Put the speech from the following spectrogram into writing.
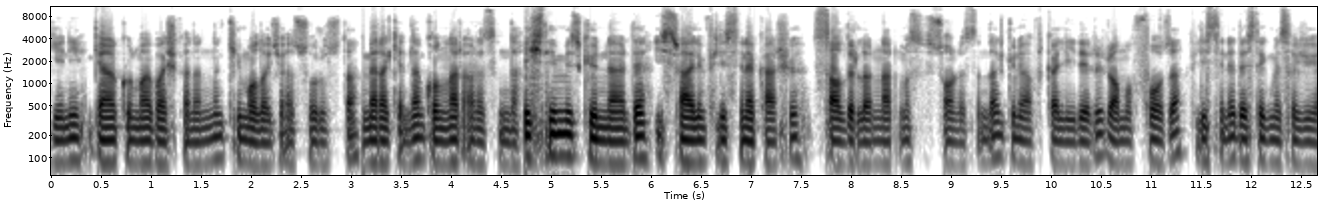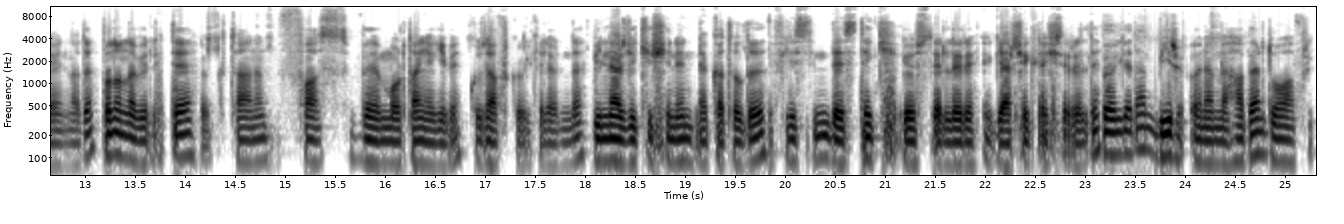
yeni Genelkurmay Başkanı'nın kim olacağı sorusu da merak edilen konular arasında. Geçtiğimiz günlerde İsrail'in Filistin'e karşı saldırılarının artması sonrasında Güney Afrika lideri Ramaphosa Filistin'e destek mesajı yayınladı. Bununla birlikte kıtanın Fas ve Moritanya gibi Kuzey Afrika ülkelerinde binlerce kişinin de katıldığı Filistin destek gösterileri gerçekleştirildi. Bölgeden bir önemli haber Doğu Afrika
